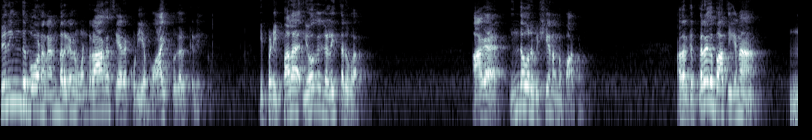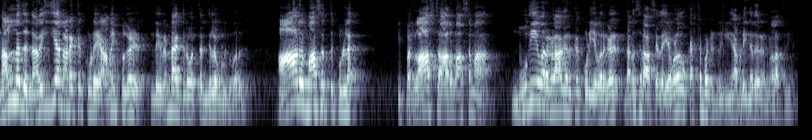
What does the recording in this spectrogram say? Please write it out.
பிரிந்து போன நண்பர்கள் ஒன்றாக சேரக்கூடிய வாய்ப்புகள் கிடைக்கும். இப்படி பல யோகங்களை தருவார். ஆக இந்த ஒரு விஷயம் நம்ம பார்க்கணும். அதற்கு பிறகு பார்த்தீங்கன்னா நல்லது நிறைய நடக்கக்கூடிய அமைப்புகள் இந்த இரண்டாயிரத்தி இருபத்தஞ்சில் உங்களுக்கு வருது. ஆறு மாதத்துக்குள்ள இப்போ லாஸ்ட் ஆறு மாதமாக முதியவர்களாக இருக்கக்கூடியவர்கள் தனுசு ராசியில் எவ்வளவு கஷ்டப்பட்டு இருக்கீங்க அப்படிங்கிறது எனக்கு நல்லா தெரியும்.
